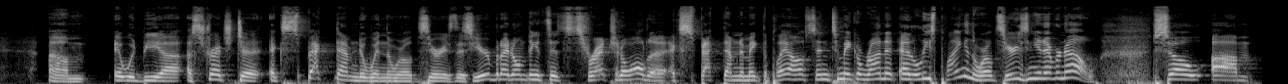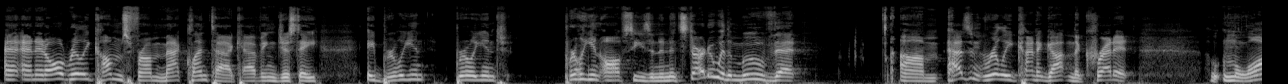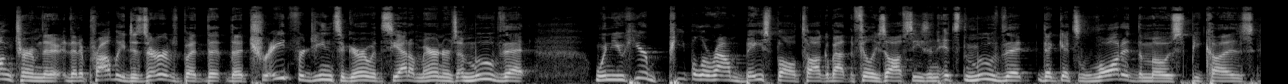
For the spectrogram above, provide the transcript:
um, it would be a, a, stretch to expect them to win the World Series this year, but I don't think it's a stretch at all to expect them to make the playoffs and to make a run at, at least playing in the World Series, and you never know. So, um, and, and, it all really comes from Matt Klentak having just a, a brilliant, brilliant brilliant offseason. And it started with a move that um, hasn't really kind of gotten the credit in the long term that it, that it probably deserves. But the, the trade for Jean Segura with the Seattle Mariners, a move that when you hear people around baseball talk about the Phillies offseason, it's the move that, that gets lauded the most because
